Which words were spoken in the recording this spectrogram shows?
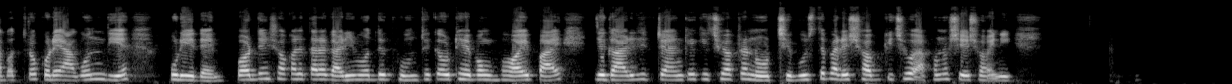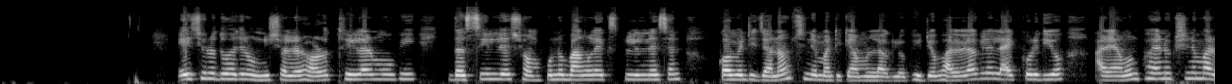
একত্র করে আগুন দিয়ে পুড়িয়ে দেয়। পরদিন সকালে তারা গাড়ির মধ্যে ঘুম থেকে ওঠে এবং ভয় পায় যে গাড়ির ট্যাঙ্কে কিছু একটা নড়ছে। বুঝতে পারে সবকিছু এখনও শেষ হয়নি। এই ছিল দু হাজার উনিশ সালের হরর থ্রিলার মুভি দ্য সিলের সম্পূর্ণ বাংলা এক্সপ্লেনেশন কমেডি জানাও সিনেমাটি কেমন লাগল? ভিডিও ভালো লাগলে লাইক করে দিও। আর এমন ভয়ানক সিনেমার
